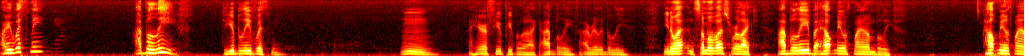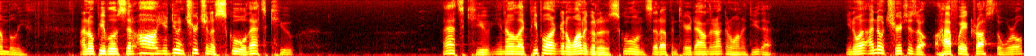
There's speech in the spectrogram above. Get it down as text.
Are you with me? I believe. Do you believe with me? Mm, I hear a few people are like, I believe. I really believe. You know what? And some of us were like, I believe, but help me with my unbelief. Help me with my unbelief. I know people have said, Oh, you're doing church in a school. That's cute. That's cute. You know, like people aren't going to want to go to the school and set up and tear down. They're not going to want to do that. You know what? I know churches are halfway across the world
